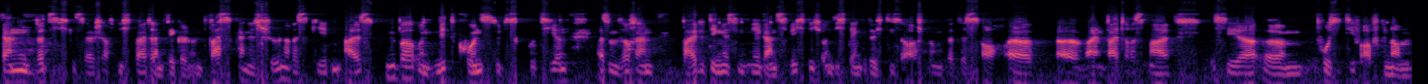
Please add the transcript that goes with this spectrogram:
dann wird sich Gesellschaft nicht weiterentwickeln. Und was kann es Schöneres geben, als über und mit Kunst zu diskutieren? Also insofern, beide Dinge sind mir ganz wichtig und ich denke, durch diese Ausstellung wird es auch äh, äh ein weiteres Mal sehr ähm, positiv aufgenommen.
